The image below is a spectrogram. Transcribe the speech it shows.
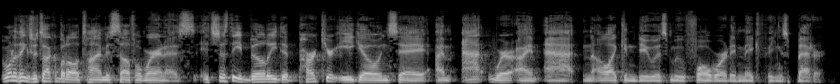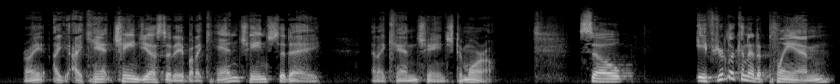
One of the things we talk about all the time is self awareness. It's just the ability to park your ego and say, I'm at where I'm at, and all I can do is move forward and make things better, right? I, I can't change yesterday, but I can change today and I can change tomorrow. So if you're looking at a plan,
